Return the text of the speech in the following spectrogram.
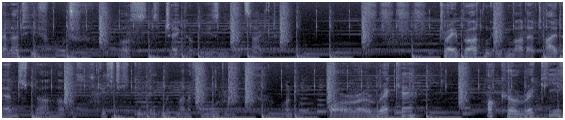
relativ gut, was Jacob Eason hier zeigt. Dre Burton eben war der Tight End, da habe ich richtig gelegen mit meiner Vermutung. Und Oreke, Okereke,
